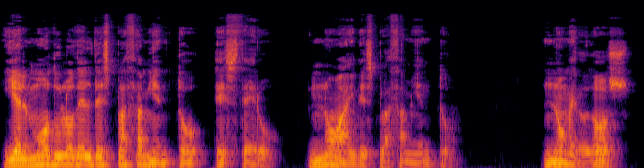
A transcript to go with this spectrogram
y el módulo del desplazamiento es cero. No hay desplazamiento. Número 2.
